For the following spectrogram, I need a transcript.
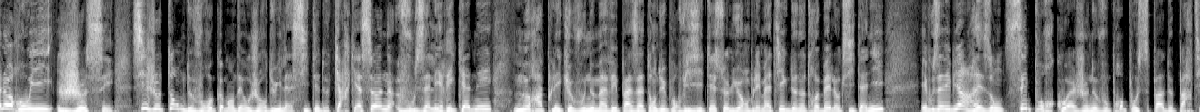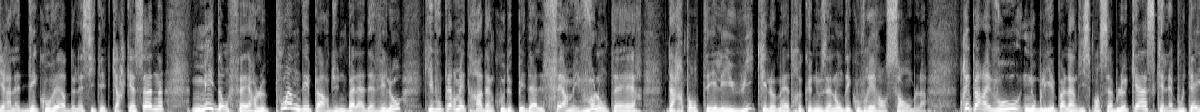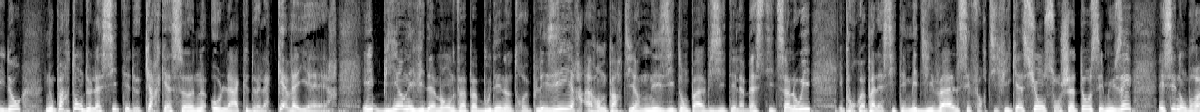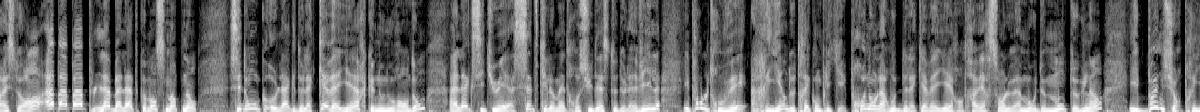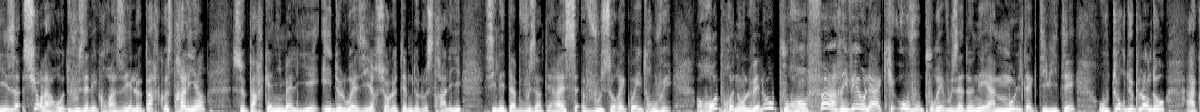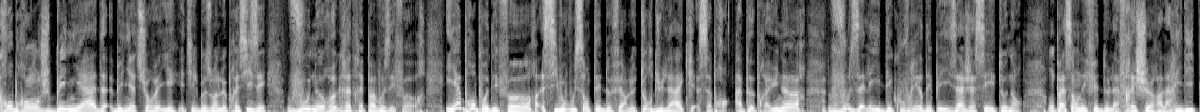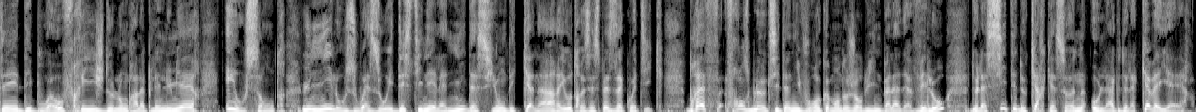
Alors oui, je sais. Si je tente de vous recommander aujourd'hui la cité de Carcassonne, vous allez ricaner, me rappeler que vous ne m'avez pas attendu pour visiter ce lieu emblématique de notre belle Occitanie. Et vous avez bien raison, c'est pourquoi je ne vous propose pas de partir à la découverte de la cité de Carcassonne, mais d'en faire le point de départ d'une balade à vélo qui vous permettra d'un coup de pédale ferme et volontaire d'arpenter les 8 km que nous allons découvrir ensemble. Préparez-vous, n'oubliez pas l'indispensable casque, la bouteille nous partons de la cité de Carcassonne au lac de la Cavaillère. Et bien évidemment, on ne va pas bouder notre plaisir. Avant de partir, n'hésitons pas à visiter la Bastide Saint-Louis et pourquoi pas la cité médiévale, ses fortifications, son château, ses musées et ses nombreux restaurants. Hop hop hop, la balade commence maintenant. C'est donc au lac de la Cavaillère que nous nous rendons, un lac situé à 7 km au sud-est de la ville et pour le trouver, rien de très compliqué. Prenons la route de la Cavaillère en traversant le hameau de Monteglin et bonne surprise, sur la route, vous allez croiser le parc australien, ce parc animalier et de loisirs sur le thème de l'Australie. Si l'étape vous intéresse, vous saurez quoi y trouver. Reprenons le vélo pour enfin arriver au lac où vous pourrez vous adonner à moult activités autour du plan d'eau. Acrobranche, baignade, baignade surveillée, est-il besoin de le préciser? Vous ne regretterez pas vos efforts. Et à propos d'efforts, si vous vous sentez de faire le tour du lac, ça prend à peu près une heure, vous allez y découvrir des paysages assez étonnants. On passe en effet de la fraîcheur à l'aridité, des bois aux friches, de l'ombre à la pleine lumière, et au centre, une île aux oiseaux est destinée à la nidation des canards et autres espèces aquatiques. Bref, France Bleu Occitanie vous recommande aujourd'hui une balade à vélo de la cité de Carcassonne au lac de la Cavaillère.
